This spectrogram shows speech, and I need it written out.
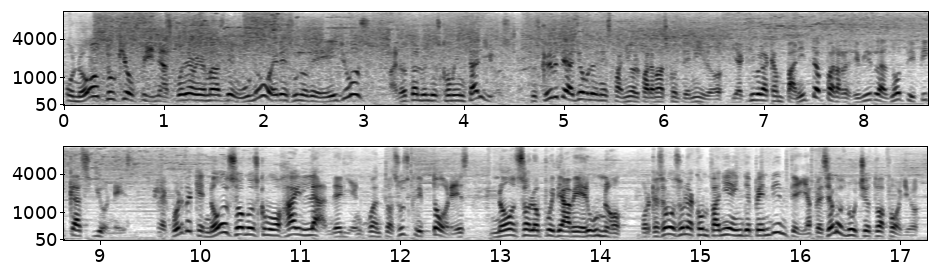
¿O no? ¿Tú qué opinas? ¿Puede haber más de uno? ¿Eres uno de ellos? Anótalo en los comentarios. Suscríbete a Yoblo en español para más contenido y activa la campanita para recibir las notificaciones. Recuerda que no somos como Highlander y en cuanto a suscriptores, no solo puede haber uno, porque somos una compañía independiente y apreciamos mucho tu apoyo.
